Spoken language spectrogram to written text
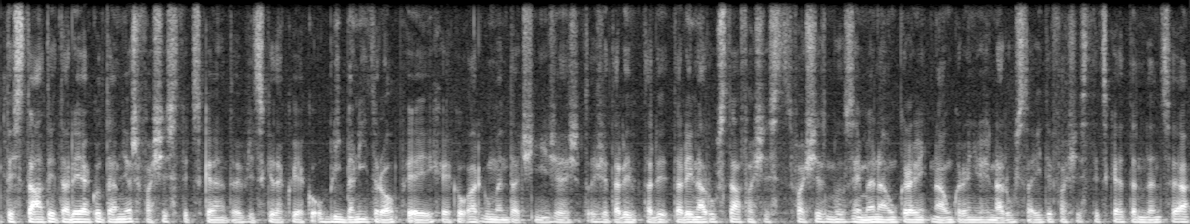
ty státy tady jako téměř fašistické. To je vždycky takový jako oblíbený trop jejich jako argumentační, že, že tady, tady, tady narůstá fašist, fašismus, zejména na Ukrajině, na Ukrajině, že narůstají ty fašistické tendence a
